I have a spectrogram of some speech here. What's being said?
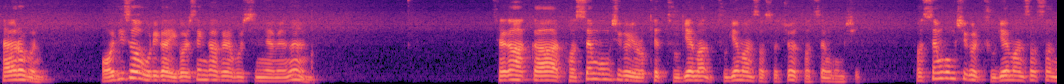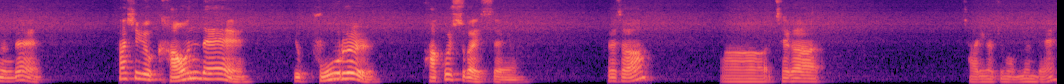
자, 여러분. 어디서 우리가 이걸 생각을 해볼 수 있냐면은 제가 아까 덧셈 공식을 이렇게 두 개만 두 개만 썼었죠. 덧셈 공식. 덧셈 공식을 두 개만 썼었는데 사실 요 가운데 요 부호를 바꿀 수가 있어요. 그래서 어, 제가 자리가 좀 없는데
